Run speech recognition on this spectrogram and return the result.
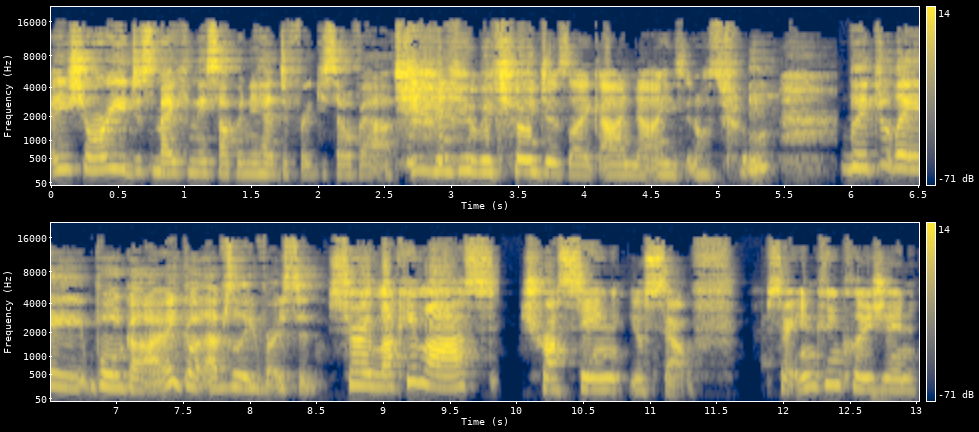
are you sure or are you just making this up in your head to freak yourself out? You're literally just like, ah, nah, he's in hospital. Literally, poor guy got absolutely roasted. So, lucky last, trusting yourself. So, in conclusion,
